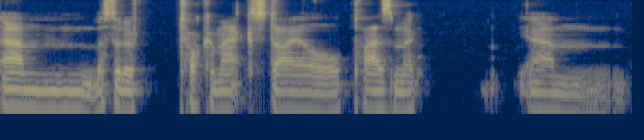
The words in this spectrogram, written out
um, a sort of tokamak style plasma, um,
